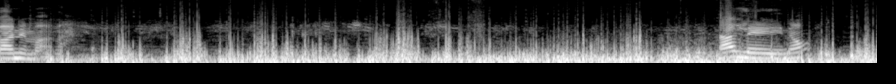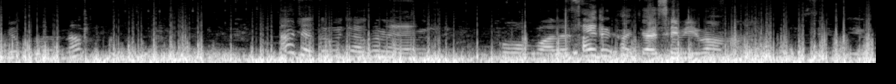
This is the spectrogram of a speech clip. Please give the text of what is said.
သွားနေမှာလားဒါလေနော်ပြုတ်သွားနော်အဲ့ဒါတို့ကြောင့်လည်းဟိုပါလေ site တစ်ခါကြာဆင်းပြပါမှာဆင်းပြ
